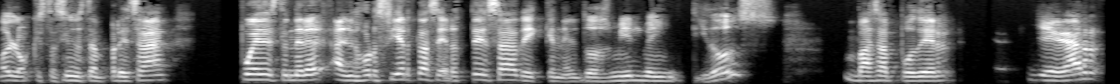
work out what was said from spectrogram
o lo que está haciendo esta empresa, puedes tener a lo mejor cierta certeza de que en el 2022 vas a poder llegar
